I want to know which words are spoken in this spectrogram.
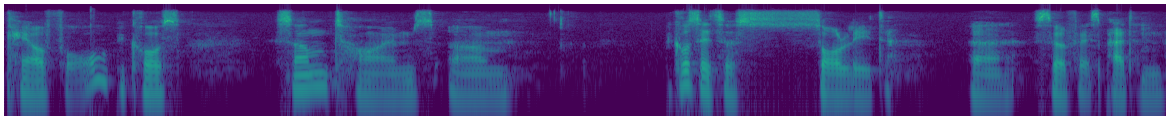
careful because sometimes um, because it's a solid uh, surface pattern,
